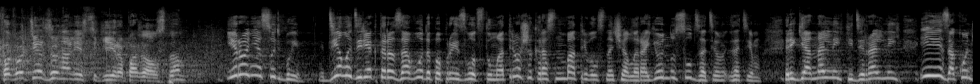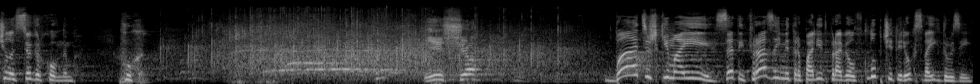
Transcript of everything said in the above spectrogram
Факультет журналистики, Ира, пожалуйста. Ирония судьбы. Дело директора завода по производству матрешек рассматривал сначала районный суд, затем, затем региональный, федеральный, и закончилось все верховным. Фух. Еще. Батюшки мои! С этой фразой митрополит провел в клуб четырех своих друзей.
